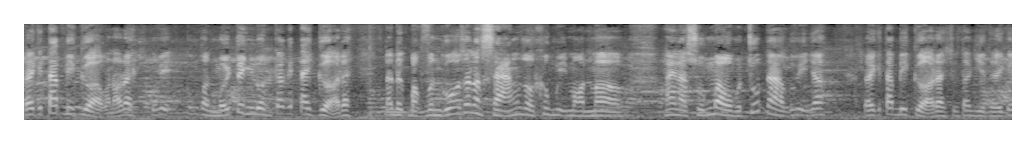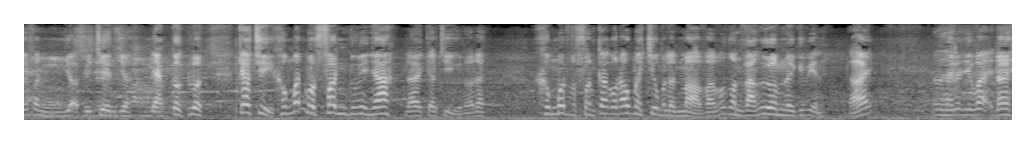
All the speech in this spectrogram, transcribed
Đây cái táp bi cửa của nó đây quý vị. Cũng còn mới tinh luôn các cái tay cửa đây. Đã được bọc vân gỗ rất là sáng rồi không bị mòn mờ Hay là xuống màu một chút nào quý vị nhá. Đây cái táp bi cửa đây chúng ta nhìn thấy cái phần nhựa phía trên chưa? Đẹp cực luôn. Keo chỉ không mất một phân quý vị nhá. Đây keo chỉ của nó đây. Không mất một phần các con ốc này chưa một lần mở và vẫn còn vàng ươm này quý vị này. Đấy thấy là như vậy. Đây.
